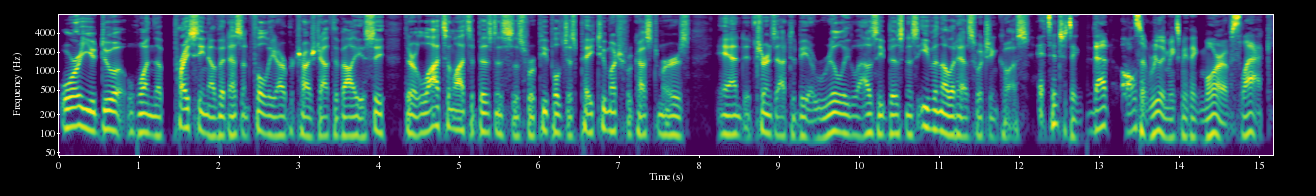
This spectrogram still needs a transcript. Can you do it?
or you do it when the pricing of it hasn't fully arbitraged out the value. See, there are lots and lots of businesses where people just pay too much for customers and it turns out to be a really lousy business, even though it has switching costs. It's interesting. That also really makes me think more of Slack.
